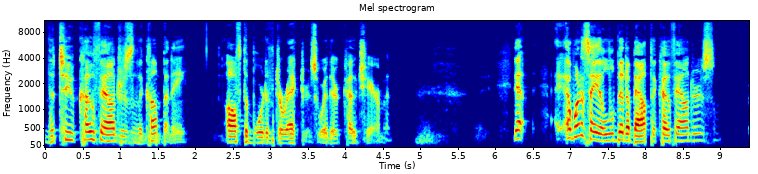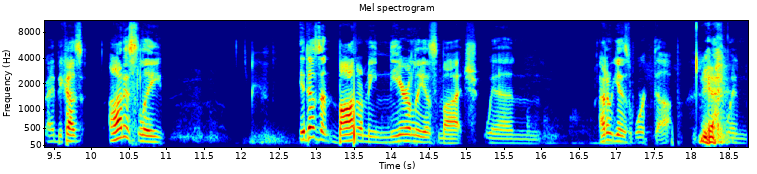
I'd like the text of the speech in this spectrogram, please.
the two co-founders of the company off the board of directors, where they're co-chairmen. Now, I want to say a little bit about the co-founders, right? Because honestly, it doesn't bother me nearly as much when I don't get as worked up Yeah. when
